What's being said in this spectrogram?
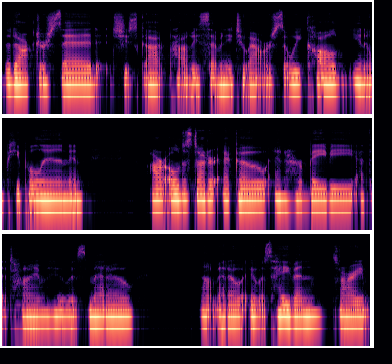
the doctor said she's got probably 72 hours so we called you know people in and our oldest daughter echo and her baby at the mm. time who was meadow not meadow it was haven sorry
